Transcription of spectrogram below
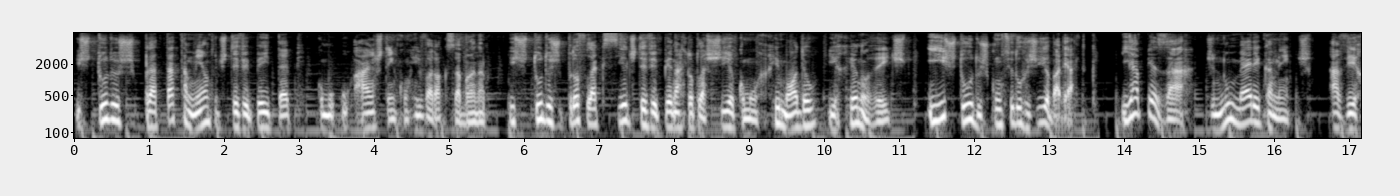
estudos para tratamento de TVP e TEP, como o Einstein com rivaroxabana, estudos de profilaxia de TVP na artroplastia, como Remodel e Renovate, e estudos com cirurgia bariátrica. E apesar de numericamente haver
